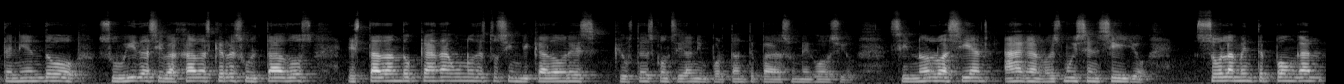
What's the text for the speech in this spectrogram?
teniendo subidas y bajadas, qué resultados está dando cada uno de estos indicadores que ustedes consideran importante para su negocio. Si no lo hacían, háganlo, es muy sencillo solamente pongan,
